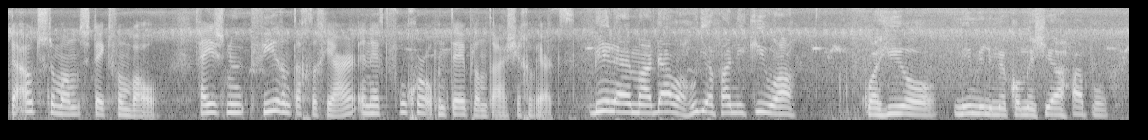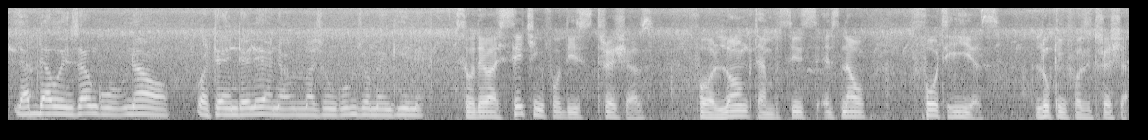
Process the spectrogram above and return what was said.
De oudste man steekt van wal. Hij is nu 84 jaar en heeft vroeger op een theeplantage gewerkt. Bila madawa hujafanikiwa. Kwa hiyo mimi nimekomeshea hapo, labda wenzangu nao wataendelea na mazungumzo mengine. So they were searching for these treasures for a long time, since it's now 40 years, looking for the treasure,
